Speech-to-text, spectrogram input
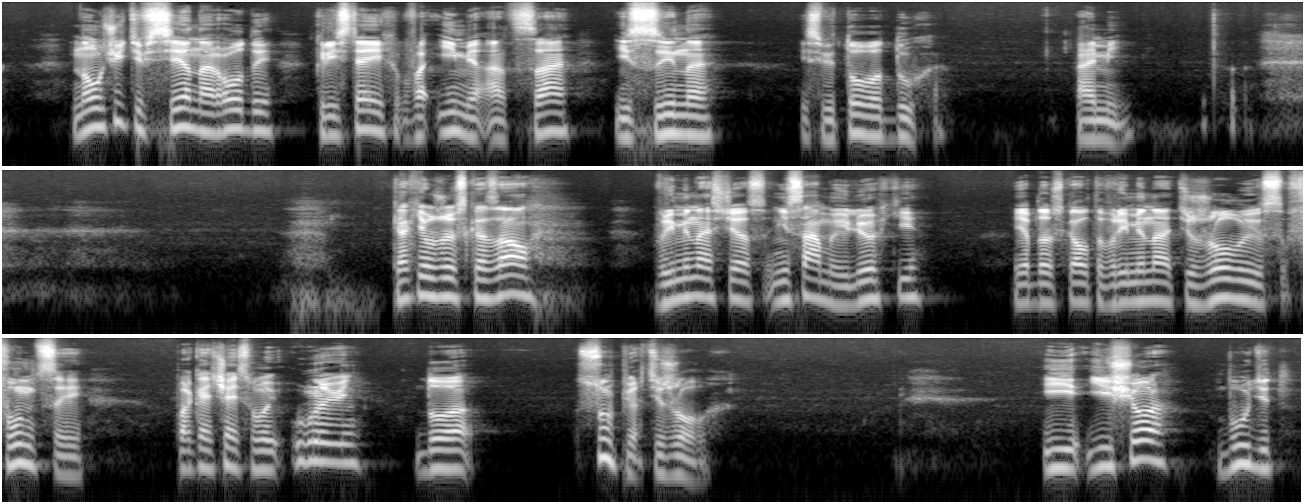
научите все народы крестя их во имя Отца и Сына и Святого Духа. Аминь. Как я уже сказал, времена сейчас не самые легкие. Я бы даже сказал, это времена тяжелые с функцией прокачать свой уровень до супер тяжелых. И еще будет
